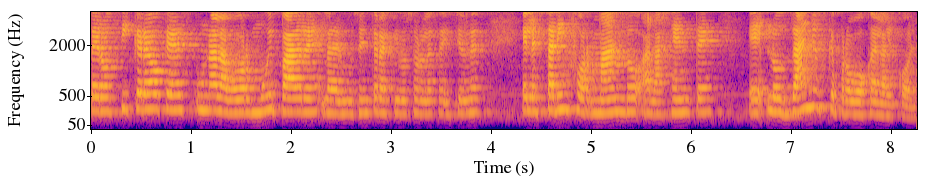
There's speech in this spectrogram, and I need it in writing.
pero sí creo que es una labor muy padre la del Museo Interactivo sobre las Adicciones, el estar informando a la gente eh, los daños que provoca el alcohol.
